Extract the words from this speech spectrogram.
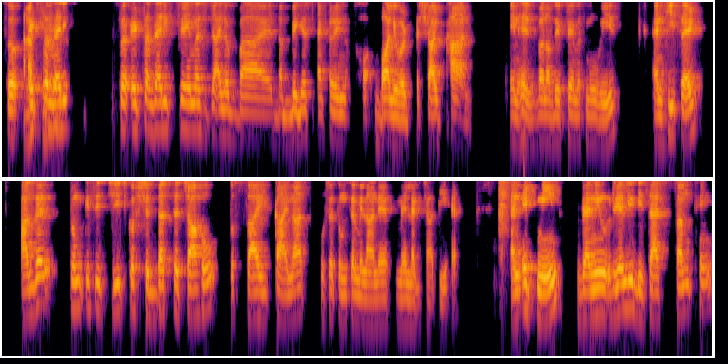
So Absolutely. it's a very so it's a very famous dialogue by the biggest actor in Bollywood, Shah Rukh Khan, in his one of the famous movies, and he said, "अगर तुम किसी चीज को शिद्दत से चाहो तो सारी कायनात उसे तुमसे मिलाने में लग जाती है." And it means when you really desire something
